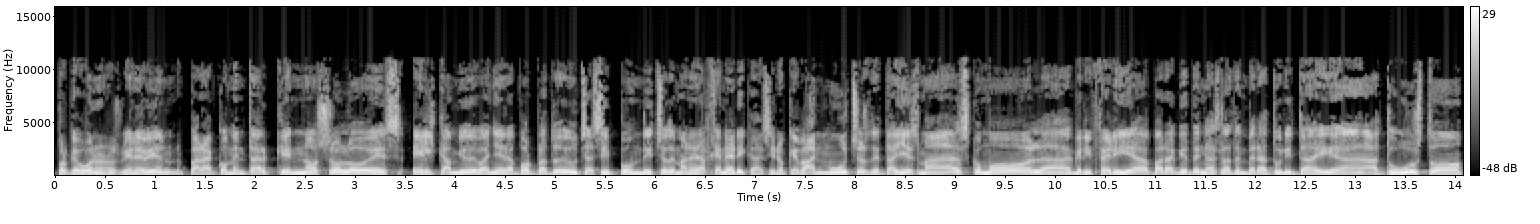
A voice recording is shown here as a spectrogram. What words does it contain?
Porque bueno, nos viene bien para comentar que no solo es el cambio de bañera por plato de ducha, así pum, dicho de manera genérica, sino que van muchos detalles más, como la grifería para que tengas la temperaturita ahí a, tu gusto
